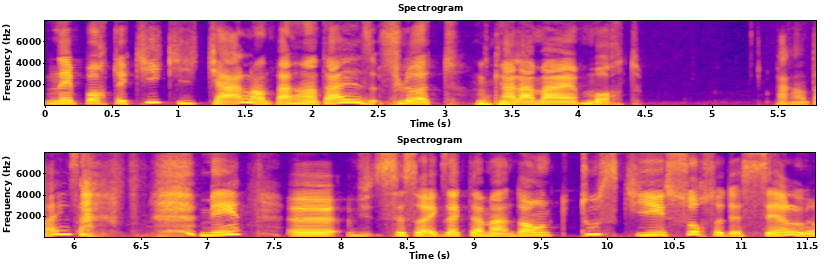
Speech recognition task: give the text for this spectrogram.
n'importe qui qui cale, entre parenthèses, flotte à la mer morte. Parenthèse. Mais euh, c'est ça, exactement. Donc, tout ce qui est source de sel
